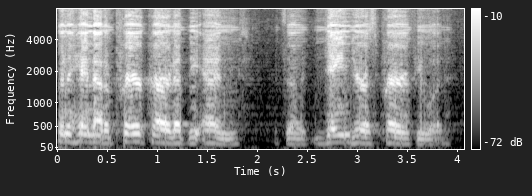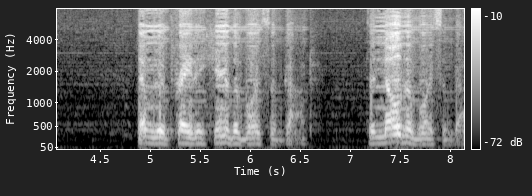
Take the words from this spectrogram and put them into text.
I'm going to hand out a prayer card at the end. It's a dangerous prayer, if you would. That we would pray to hear the voice of God, to know the voice of God.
